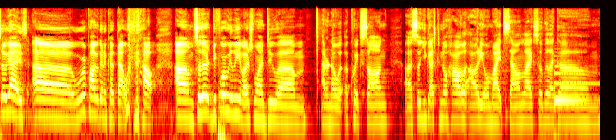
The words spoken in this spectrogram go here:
so guys, uh, we're probably gonna cut that one out. Um, so there, before we leave, I just want to do um, I don't know a, quick song, uh, so you guys can know how the audio might sound like. So it'll be like um,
